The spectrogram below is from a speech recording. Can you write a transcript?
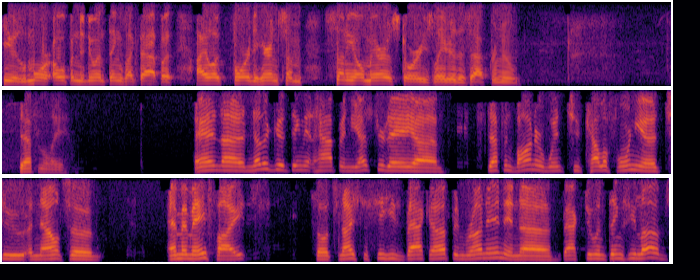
he was more open to doing things like that. But I look forward to hearing some Sonny O'Mara stories later this afternoon. Definitely. And uh, another good thing that happened yesterday, uh, Stephan Bonner went to California to announce a MMA fight. So it's nice to see he's back up and running and uh, back doing things he loves.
